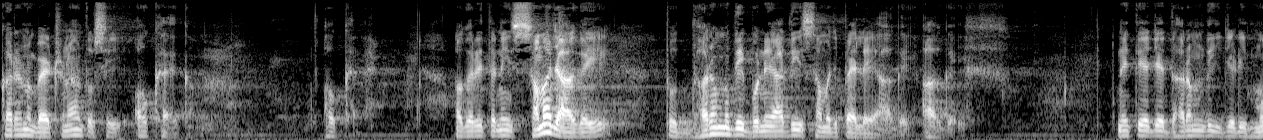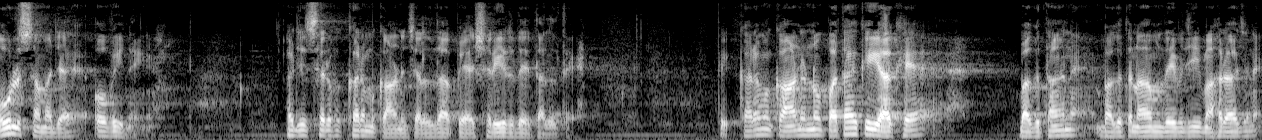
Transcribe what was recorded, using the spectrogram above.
ਕਰਨ ਬੈਠਣਾ ਤੁਸੀਂ ਔਖਾ ਹੈ ਕੰਮ ਔਖਾ ਹੈ ਅਗਰ ਇਤਨੀ ਸਮਝ ਆ ਗਈ तो धर्म ਦੀ ਬੁਨਿਆਦੀ ਸਮਝ ਪਹਿਲੇ ਆ ਗਈ ਆ ਗਈ ਨਹੀਂ ਤੇ ਅਜੇ ਧਰਮ ਦੀ ਜਿਹੜੀ ਮੂਲ ਸਮਝ ਹੈ ਉਹ ਵੀ ਨਹੀਂ ਅਜੇ ਸਿਰਫ ਕਰਮ ਕਾਂਡ ਚੱਲਦਾ ਪਿਆ ਸਰੀਰ ਦੇ ਤਲ ਤੇ ਤੇ ਕਰਮ ਕਾਂਡ ਨੂੰ ਪਤਾ ਕੀ ਆਖਿਆ? ਭਗਤਾਂ ਨੇ, ਭਗਤ ਨਾਮਦੇਵ ਜੀ ਮਹਾਰਾਜ ਨੇ।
